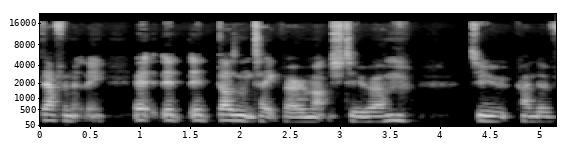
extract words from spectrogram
definitely. It it, it doesn't take very much to um to kind of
